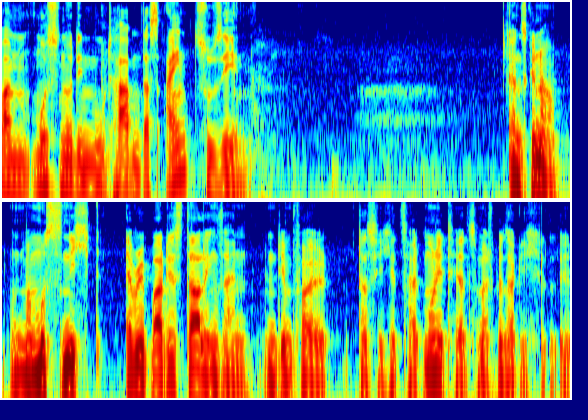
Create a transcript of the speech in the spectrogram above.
Man muss nur den Mut haben, das einzusehen. Ganz genau. Und man muss nicht everybody's darling sein. In dem Fall, dass ich jetzt halt monetär zum Beispiel sage, ich äh,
